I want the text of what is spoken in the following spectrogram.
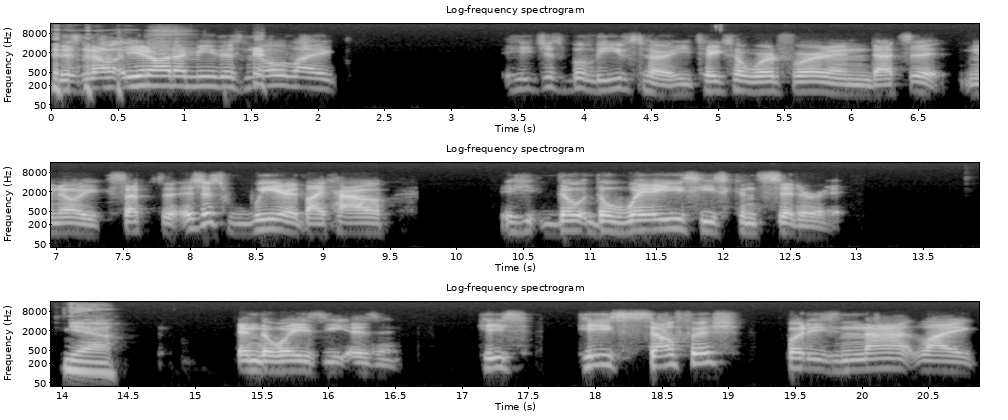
there's no, you know what I mean? There's no like, he just believes her. He takes her word for it, and that's it. You know, he accepts it. It's just weird, like how he, the the ways he's considerate yeah. and the ways he isn't. He's he's selfish, but he's not like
